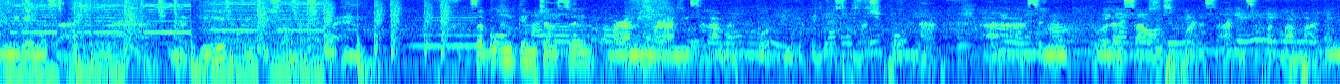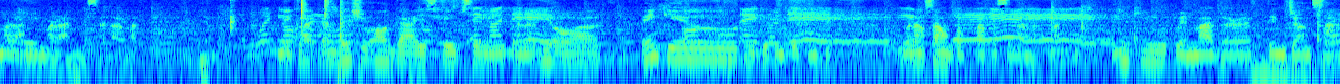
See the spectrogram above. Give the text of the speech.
binigay niya sa akin na, na gift. Thank you so much po. And sa buong Team Johnson, maraming maraming salamat po. Thank you, thank you so much po na ah, sa inyong walang sawang suporta sa akin sa pagmamahal. Maraming maraming salamat. Yan. May God God bless you all guys. Stay safe. I love you all. Thank you. Thank you, thank you, thank you. Walang sawang pagpapasalamat namin. Thank you, Queen Mother, Team Johnson.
